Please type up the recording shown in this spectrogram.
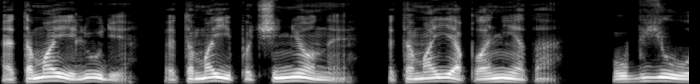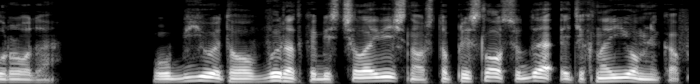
Это мои люди, это мои подчиненные, это моя планета. Убью урода. Убью этого выродка бесчеловечного, что прислал сюда этих наемников.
